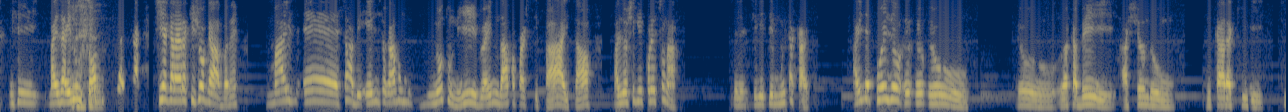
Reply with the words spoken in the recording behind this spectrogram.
e- mas aí no shopping tinha, galera que jogava, né? Mas, é, sabe, eles jogavam em outro nível, aí não dá para participar e tal. Mas eu cheguei a colecionar. Cheguei a ter muita carta. Aí depois eu, eu, eu, eu, eu- eu acabei achando um, um cara que, que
